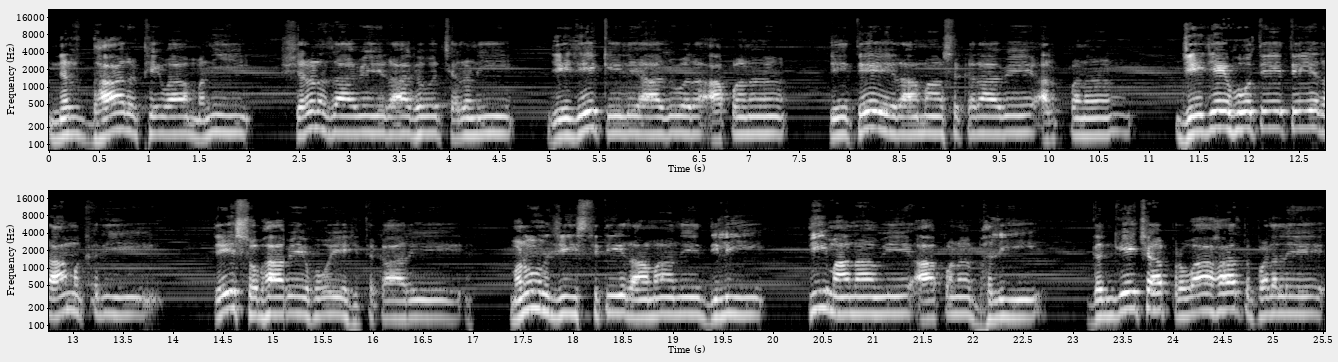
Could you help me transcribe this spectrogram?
निर्धार ठेवा मनी शरण जावे राघव चरणी जे जे केले आजवर आपण ते ते रामास करावे अर्पण. जे जे होते ते राम करी ते स्वभावे होय हितकारी. म्हणून जी स्थिती रामाने दिली ती मानावी आपण भली. गंगेच्या प्रवाहात पडले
